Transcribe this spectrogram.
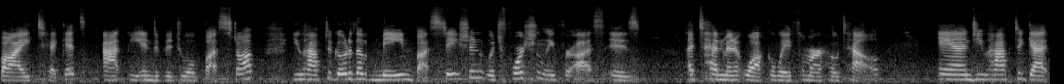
buy tickets at the individual bus stop. You have to go to the main bus station, which fortunately for us is a 10 minute walk away from our hotel. And you have to get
